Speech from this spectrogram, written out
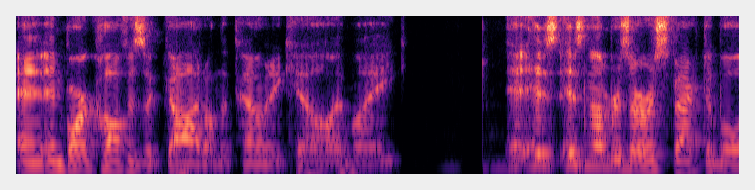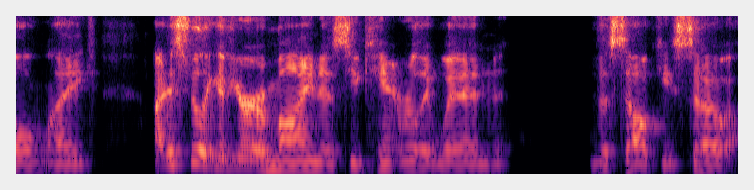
and and Barkov is a god on the penalty kill, and like his his numbers are respectable. Like I just feel like if you're a minus, you can't really win the Selke. So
